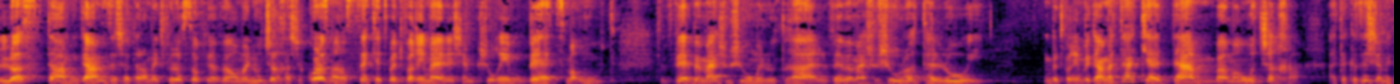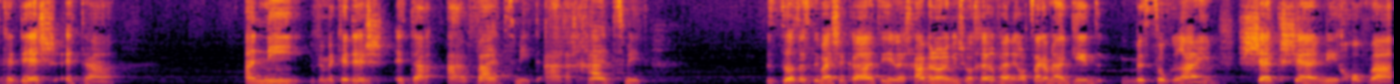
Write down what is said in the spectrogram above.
לא סתם גם זה שאתה לומד פילוסופיה והאומנות שלך שכל הזמן עוסקת בדברים האלה שהם קשורים בעצמאות ובמשהו שהוא מנוטרל ובמשהו שהוא לא תלוי בדברים וגם אתה כאדם במהות שלך אתה כזה שמקדש את האני ומקדש את האהבה העצמית, הערכה העצמית. זאת הסיבה שקראתי לך ולא למישהו אחר, ואני רוצה גם להגיד בסוגריים, שכשאני חווה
